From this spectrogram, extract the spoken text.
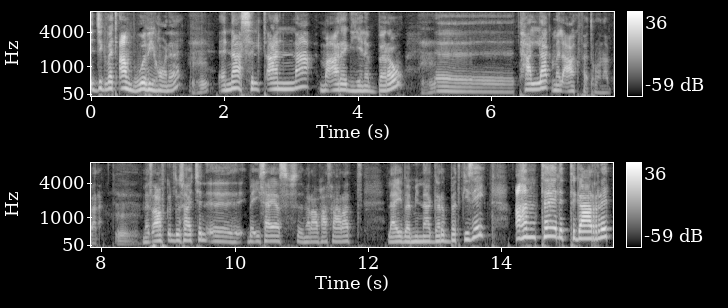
እጅግ በጣም ውብ የሆነ እና ስልጣንና ማዕረግ የነበረው ታላቅ መልአክ ፈጥሮ ነበረ። መጽሐፍ ቅዱሳችን በኢሳያስ ምዕራፍ 14 ላይ በሚናገርበት ጊዜ አንተ ልትጋርድ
